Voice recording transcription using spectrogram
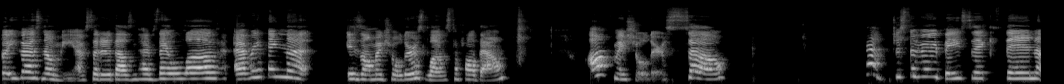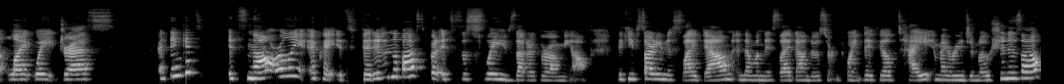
But you guys know me. I've said it a thousand times. They love everything that is on my shoulders loves to fall down off my shoulders. So yeah, just a very basic, thin, lightweight dress. I think it's it's not really, okay, it's fitted in the bust, but it's the sleeves that are throwing me off. They keep starting to slide down, and then when they slide down to a certain point, they feel tight and my range of motion is off.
